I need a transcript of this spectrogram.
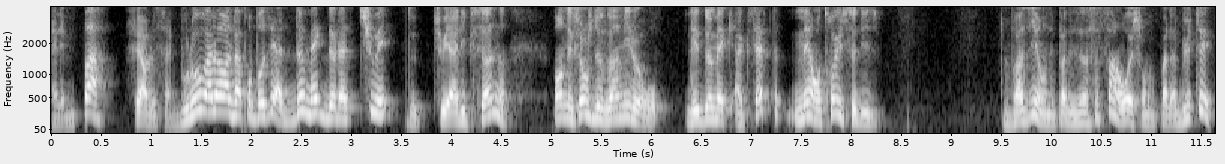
elle aime pas faire le sale boulot, alors elle va proposer à deux mecs de la tuer, de tuer Alixon, en échange de 20 000 euros. Les deux mecs acceptent, mais entre eux ils se disent Vas-y, on n'est pas des assassins, wesh, on va pas la buter.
